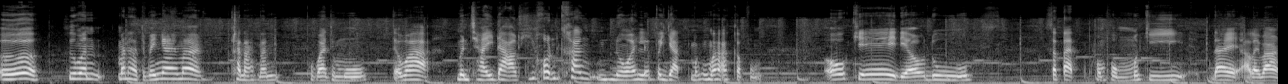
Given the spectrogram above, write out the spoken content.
เออ คือมันมันอาจจะไม่ง่ายมาก ขนาดนั้นผมอาจจะโม้แต่ว่ามันใช้ดาวที่ค่อนข้างน้อยและประหยัดมากๆครับผม โอเค เดี๋ยวดูสแตทของผมเมื่อกี้ได้อะไรบ้าง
